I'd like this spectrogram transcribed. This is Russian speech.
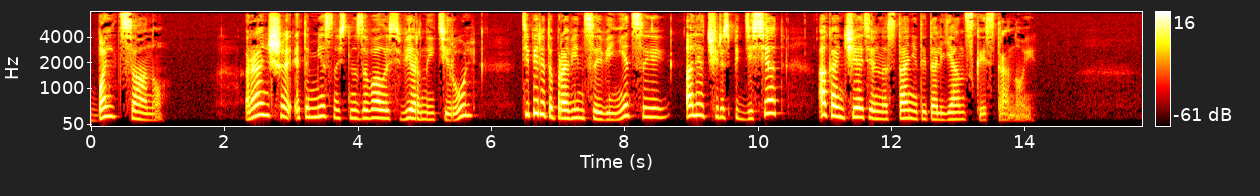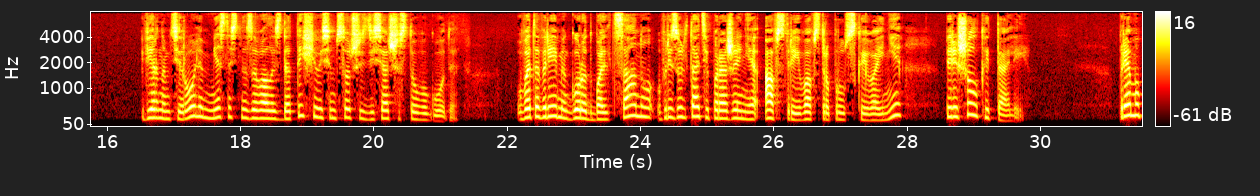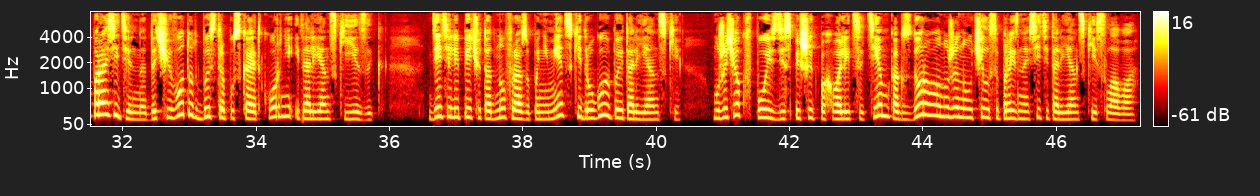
Бальцано. Раньше эта местность называлась Верный Тироль, теперь это провинция Венеции, а лет через пятьдесят окончательно станет итальянской страной. Верным Тиролем местность называлась до 1866 года. В это время город Бальцано в результате поражения Австрии в австро-прусской войне перешел к Италии. Прямо поразительно, до чего тут быстро пускает корни итальянский язык. Дети лепечут одну фразу по-немецки, другую по-итальянски. Мужичок в поезде спешит похвалиться тем, как здорово он уже научился произносить итальянские слова.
